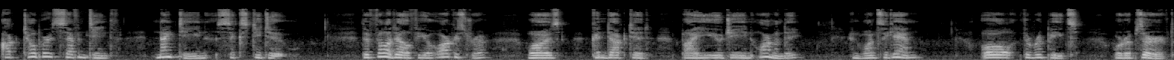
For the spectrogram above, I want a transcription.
October 17, 1962. The Philadelphia Orchestra was conducted by Eugene Ormandy, and once again, all the repeats were observed.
